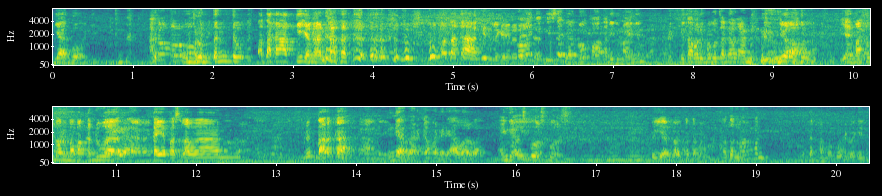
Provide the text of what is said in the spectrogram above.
jago. atau kalau mau belum tentu patah kaki yang ada. patah kaki di Liga Indonesia. bisa jago kalau tadi dimainin ditaruh di bangku cadangan Iya. Ya masuk baru babak kedua. Iya. Kayak pas lawan Barca. Nah, iya. Enggak, Barca mah dari awal, Pak. Eh, enggak Spurs Spurs Oh iya, Barca teman. Tottenham kan kamu bukan kedua gitu.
